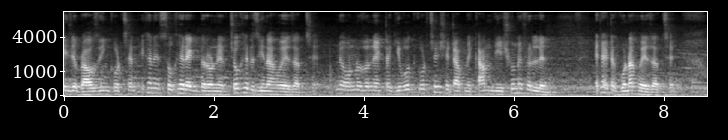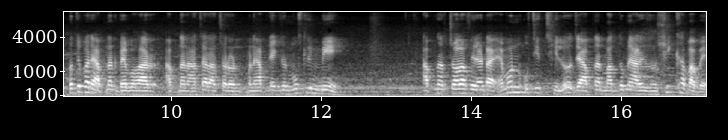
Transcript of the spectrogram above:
এই যে ব্রাউজিং করছেন, এখানে চোখের এক ধরনের, চোখের জিনা হয়ে যাচ্ছে। আপনি অন্যজনে একটা গিবোধ করছে, সেটা আপনি কান দিয়ে শুনে ফেললেন, এটা একটা গোনা হয়ে যাচ্ছে। হতে পারে আপনার ব্যবহার, আপনার আচার আচরণ মানে আপনি একজন মুসলিম মেয়ে, আপনার চলাফেরাটা এমন উচিত ছিল যে আপনার মাধ্যমে আরেকজন শিক্ষা পাবে।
